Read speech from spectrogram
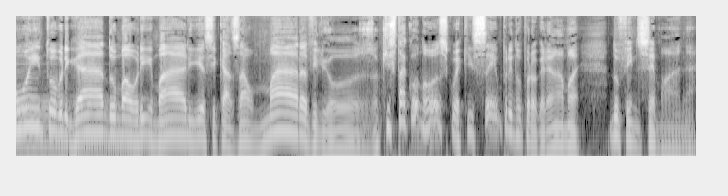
Muito obrigado, Mauri e Mari, esse casal maravilhoso que está conosco aqui sempre no programa do fim de semana.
